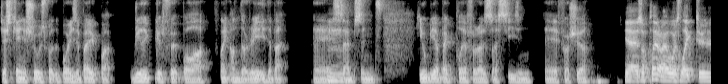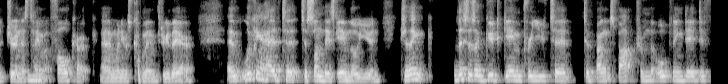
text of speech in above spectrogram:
just kind of shows what the boy's about. But really good footballer, quite underrated a bit, uh, mm. Sibs, and he'll be a big player for us this season uh, for sure. Yeah, as a player, I always liked to during his time mm-hmm. at Falkirk and um, when he was coming through there. And looking ahead to, to Sunday's game, though, Ewan, do you think this is a good game for you to to bounce back from the opening day de-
